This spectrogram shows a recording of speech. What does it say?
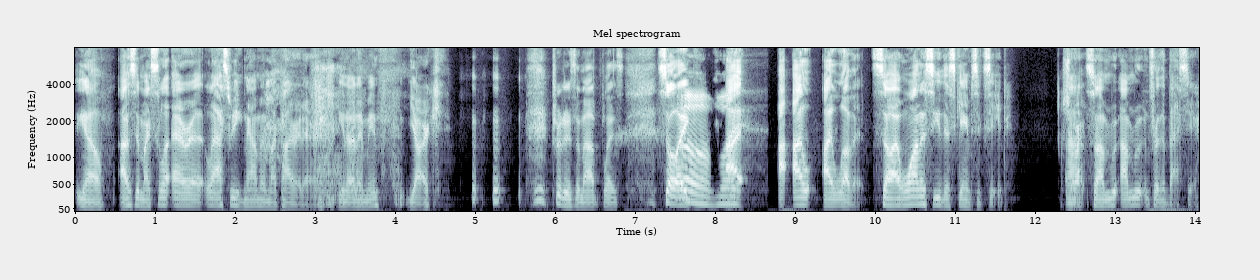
you know, I was in my slut era last week. Now I'm in my pirate era. You know what I mean? Yark. Twitter's an odd place. So like, oh, I I, I, love it. So I want to see this game succeed. Uh, sure. Uh, so I'm I'm rooting for the best here.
